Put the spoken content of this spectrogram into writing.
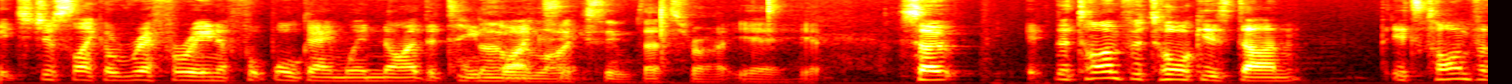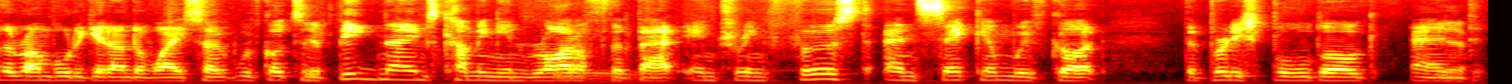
it's just like a referee in a football game where neither team no likes one him. likes him. That's right. Yeah, yeah. So the time for talk is done. It's time for the Rumble to get underway. So we've got some big names coming in right off the bat. Entering first and second, we've got the British Bulldog and Yep.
